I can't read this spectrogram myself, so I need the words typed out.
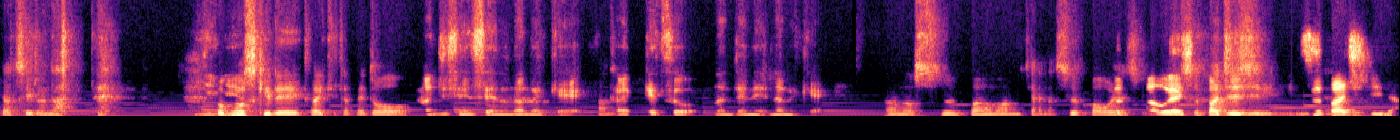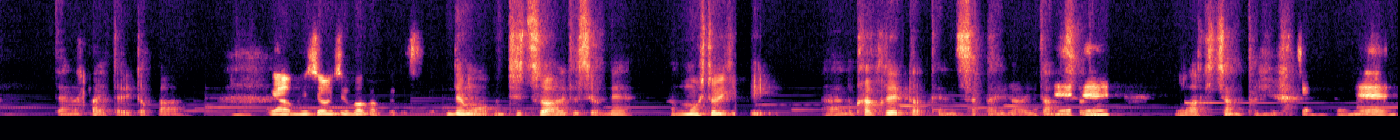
やついるなって。僕も好きで絵描いてたけど。漢字先生のなんだっけ？はい解決を、なんじゃねえ、なんだっけ？ああのスーパーマンみたいなスーパー親父スーパー親父スーパージジイスーパージジイだ。みたいなの書いたりとかいや、めちゃめちゃうまかったですよ。でも実はあれですよねあのもう一人あの隠れた天才がいたんですよねね。あきちゃんという。ちゃんとね。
